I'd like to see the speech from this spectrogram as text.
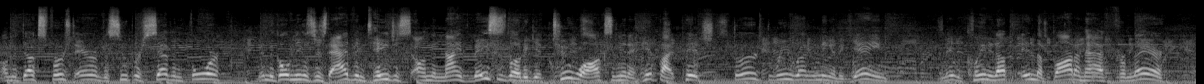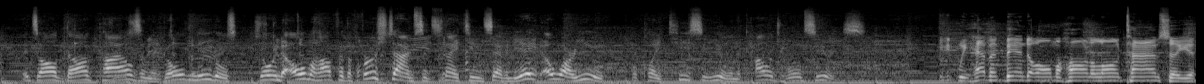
on the Ducks' first error of the Super 7-4. Then the Golden Eagles just advantageous on the ninth bases low to get two walks and then a hit by pitch. Third three-run inning of the game. And they would clean it up in the bottom half from there. It's all dog piles and the Golden Eagles going to Omaha for the first time since 1978. ORU will play TCU in the College World Series. We haven't been to Omaha in a long time, so you,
